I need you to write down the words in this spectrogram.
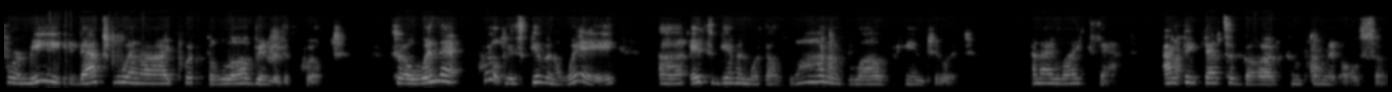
for me, that's when I put the love into the quilt. So when that quilt is given away, uh, it's given with a lot of love into it. And I like that. I think that's a God component also.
